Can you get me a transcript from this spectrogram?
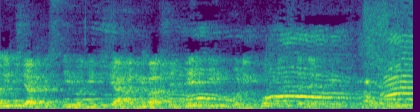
rodičia, krstní rodičia, aby vaše deti boli pokrstené v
